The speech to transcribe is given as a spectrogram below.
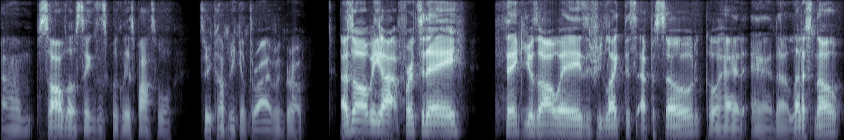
um, solve those things as quickly as possible so your company can thrive and grow. That's all we got for today. Thank you as always. If you like this episode, go ahead and uh, let us know.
